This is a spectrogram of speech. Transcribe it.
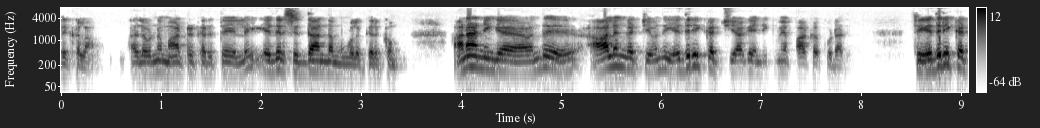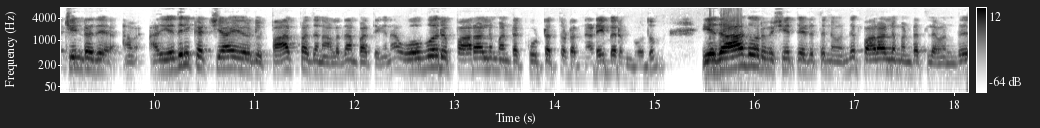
இருக்கலாம். அதுல ஒண்ணும் மாற்று கருத்தே இல்லை. எதிர் சித்தாந்தம் உங்களுக்கு இருக்கும். ஆனா நீங்க வந்து ஆளுங்கட்சியை வந்து எதிரி கட்சியாக என்னைக்குமே பார்க்க கூடாது ஸோ எதிரி கட்சின்றது அது எதிரி கட்சியாக இவர்கள் பார்ப்பதனால தான் பார்த்தீங்கன்னா ஒவ்வொரு பாராளுமன்ற கூட்டத்தொடர் நடைபெறும் போதும் ஏதாவது ஒரு விஷயத்தை எடுத்துன்னு வந்து பாராளுமன்றத்துல வந்து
